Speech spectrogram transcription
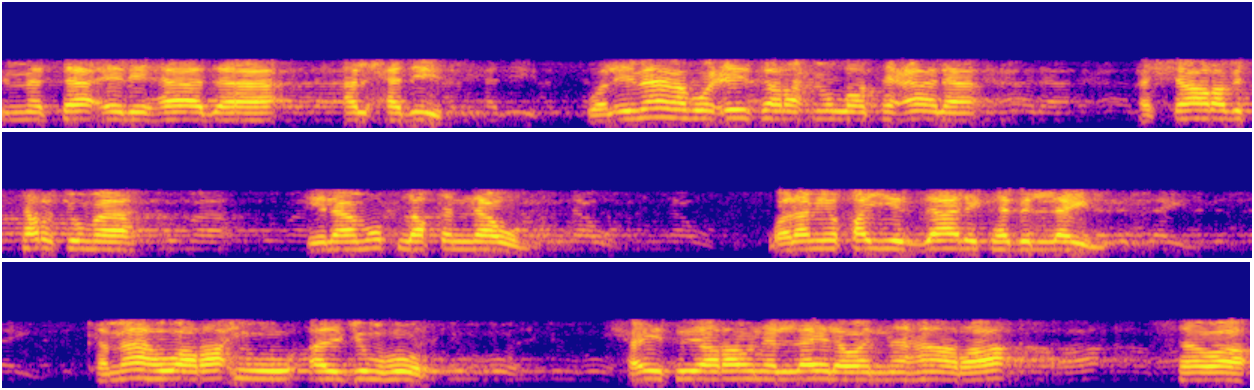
من مسائل هذا الحديث. والإمام أبو عيسى رحمه الله تعالى أشار بالترجمة إلى مطلق النوم ولم يقيد ذلك بالليل كما هو رأي الجمهور حيث يرون الليل والنهار سواء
